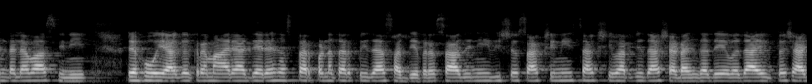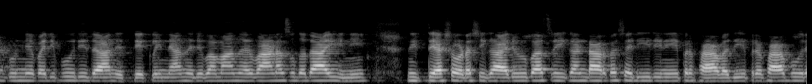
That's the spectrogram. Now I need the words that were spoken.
ബിന്ദുമണ്ഡലവാസിനി രഹോയാഗക്രമാരാധ്യ രഹസ്തർപ്പണ തർപ്പിത സദ്യപ്രസാദിനി വിശ്വസാക്ഷിണി സാക്ഷിവർജിത ഷടംഗ ദേവതായുക്ത ഷാഡ്ഗുണ്യ പരിപൂരിത നിത്യക്ലിന നിരുപമ നിർവാണ സുഖദായിനി നിത്യ ഷോഡശികാരൂപ ശ്രീകണ്ഠാർത്ഥ ശരീരിണി പ്രഭാവതി പ്രഭാപൂര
